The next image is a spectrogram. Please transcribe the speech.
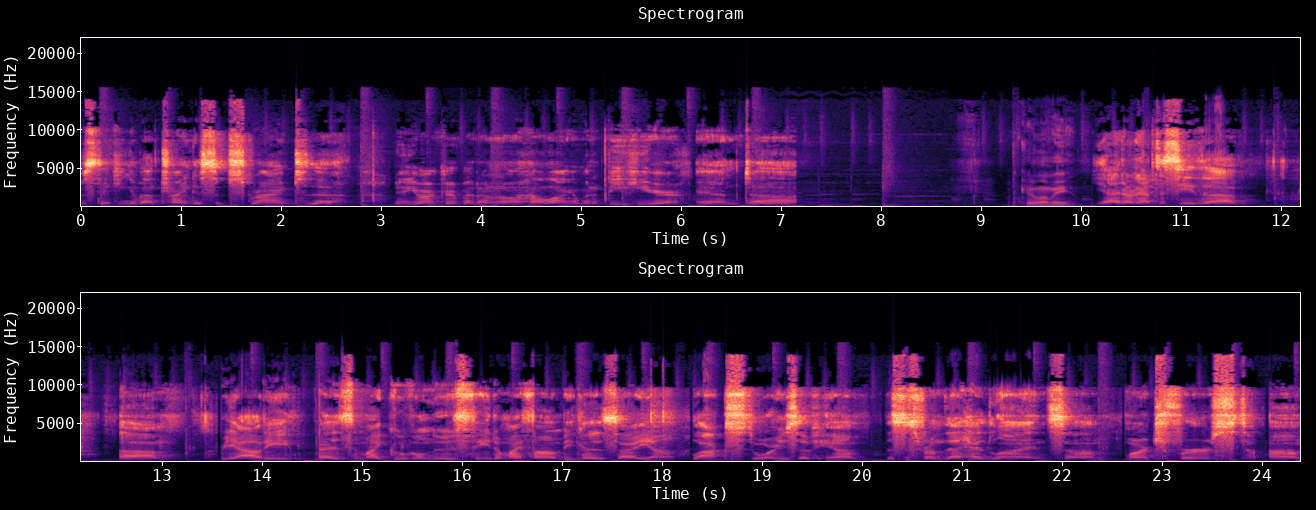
Was thinking about trying to subscribe to the New Yorker, but I don't know how long I'm going to be here. And, uh, okay, let me. Yeah, I don't have to see the. Um, reality as in my Google News feed on my phone because I uh, block stories of him. This is from the headlines, um, March 1st. Um,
